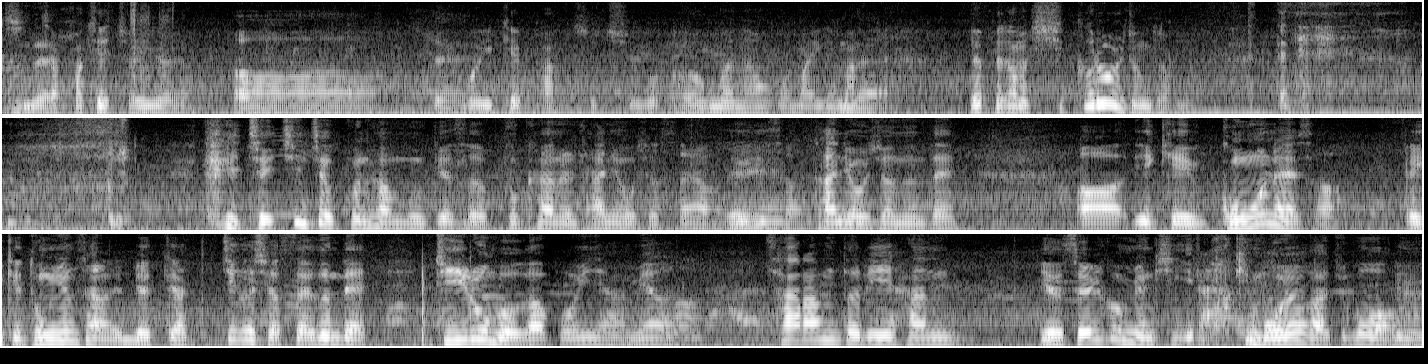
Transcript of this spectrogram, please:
진짜 네. 확실히 즐겨요. 어. 네. 뭐 이렇게 박수 치고 응원하고 막 이게 막 네. 옆에 가면 시끄러울 정도로 그 저희 친척분 한 분께서 북한을 다녀오셨어요. 네. 여기서 다녀오셨는데 어, 이렇게 공원에서 이렇게 동영상을 몇 개 찍으셨어요. 근데 뒤로 뭐가 보이냐면 사람들이 한 여섯 일곱 명씩 이렇게 모여가지고 네.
